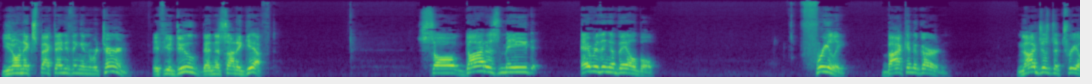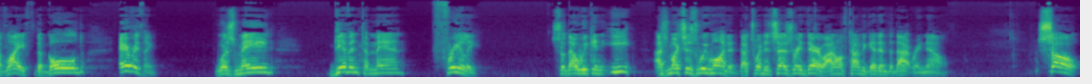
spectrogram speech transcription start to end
you don't expect anything in return. If you do, then it's not a gift. So God has made everything available freely back in the garden. Not just a tree of life, the gold, everything was made, given to man freely so that we can eat as much as we wanted. That's what it says right there. I don't have time to get into that right now. So,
